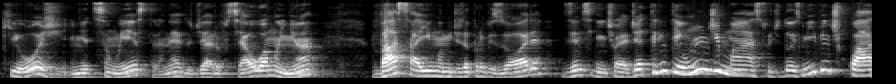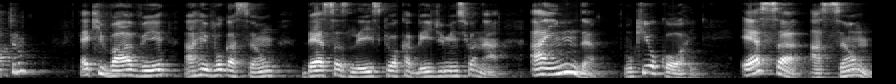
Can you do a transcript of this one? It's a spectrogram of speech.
que hoje, em edição extra né, do Diário Oficial, ou amanhã, vai sair uma medida provisória dizendo o seguinte: olha, dia 31 de março de 2024 é que vai haver a revogação dessas leis que eu acabei de mencionar. Ainda, o que ocorre? Essa ação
